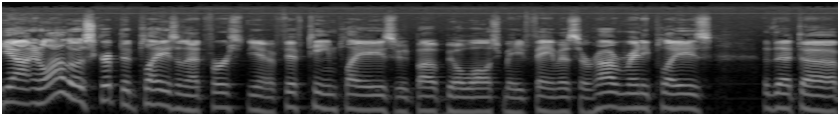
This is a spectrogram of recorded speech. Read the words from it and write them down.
Yeah, and a lot of those scripted plays in that first, you know, 15 plays that Bill Walsh made famous, or however many plays that uh,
